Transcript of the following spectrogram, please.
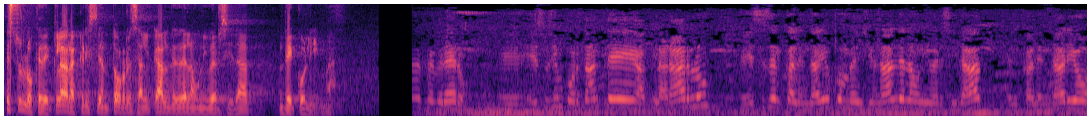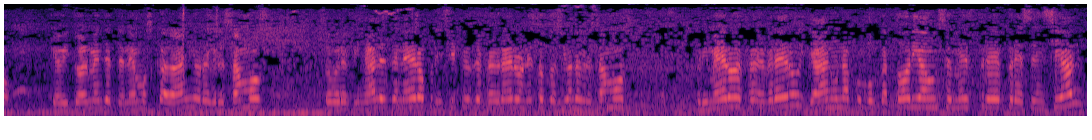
Esto es lo que declara Cristian Torres, alcalde de la Universidad de Colima. De febrero, eh, eso es importante aclararlo, ese es el calendario convencional de la universidad, el calendario que habitualmente tenemos cada año, regresamos sobre finales de enero, principios de febrero, en esta ocasión regresamos primero de febrero, ya en una convocatoria un semestre presencial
